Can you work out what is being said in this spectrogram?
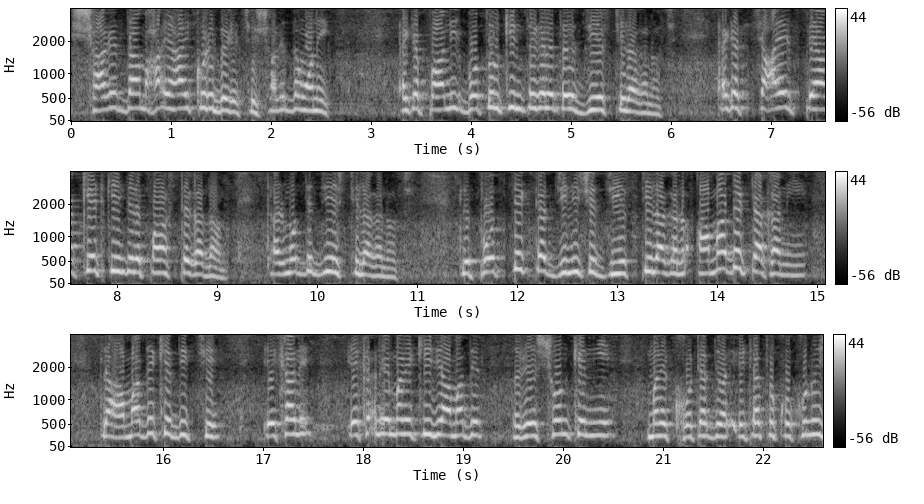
সারের দাম হাই হাই করে বেড়েছে, সারের দাম অনেক। একটা পানির বোতল কিনতে গেলে তাদের জিএসটি লাগানো আছে। একটা চায়ের প্যাকেট কিনতে গেলে পাঁচ টাকা দাম, তার মধ্যে জিএসটি লাগানো আছে। তাহলে প্রত্যেকটা জিনিসের জিএসটি লাগানো, আমাদের টাকা নিয়ে, তাহলে আমাদেরকে দিচ্ছে। এখানে এখানে মানে কি যে আমাদের রেশনকে নিয়ে মানে খোটা দেওয়া, এটা তো কখনোই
